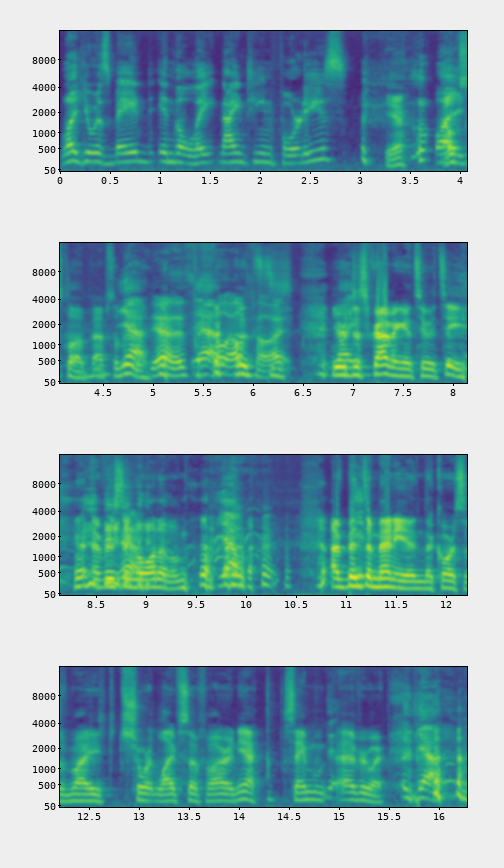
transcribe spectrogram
like it was made in the late 1940s. yeah, Like- Elks Club, absolutely. Yeah. yeah, this Yeah. still Elks Club. right? You're Like- describing it to a T. Every single one of them. Yeah, I've been to many in the course of my short life so far, and yeah, same everywhere. yeah.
